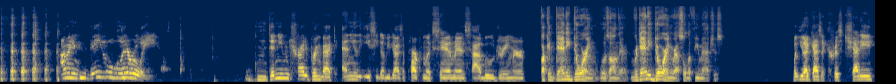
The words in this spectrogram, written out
I mean, they literally didn't even try to bring back any of the ECW guys apart from like Sandman, Sabu, Dreamer. Fucking Danny Doring was on there. Danny Doring wrestled a few matches. But you had guys like Chris Chetti.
